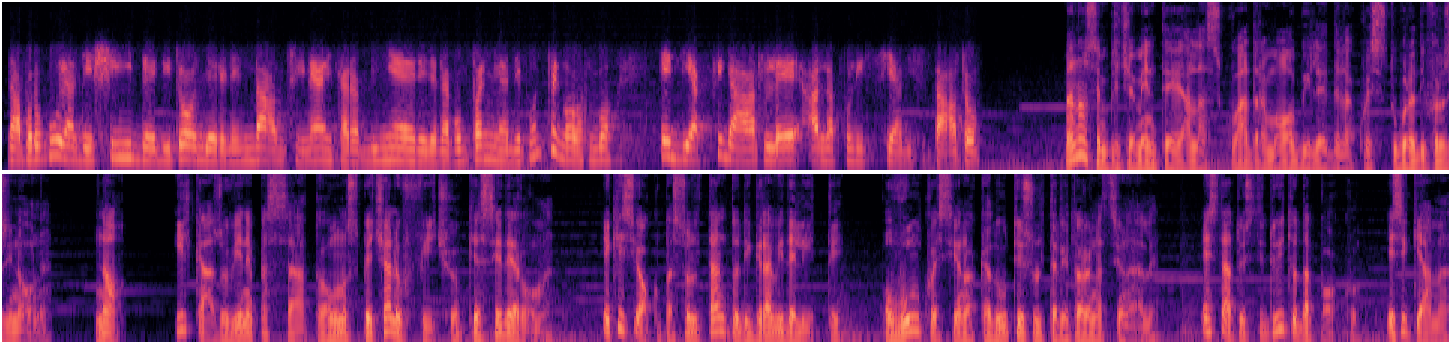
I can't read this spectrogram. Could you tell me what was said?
La Procura decide di togliere le indagini ai carabinieri della compagnia di Pontecorvo e di affidarle alla Polizia di Stato. Ma non semplicemente alla squadra mobile della Questura di Frosinone. No, il caso viene passato a uno speciale ufficio che ha sede a Roma e che si occupa soltanto di gravi delitti, ovunque siano accaduti sul territorio nazionale. È stato istituito da poco e si chiama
